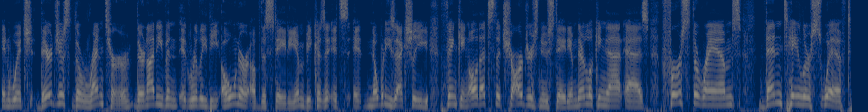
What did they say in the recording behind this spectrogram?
in which they're just the renter. They're not even it really really the owner of the stadium because it's it, nobody's actually thinking, oh, that's the Chargers' new stadium. They're looking at as first the Rams, then Taylor Swift,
